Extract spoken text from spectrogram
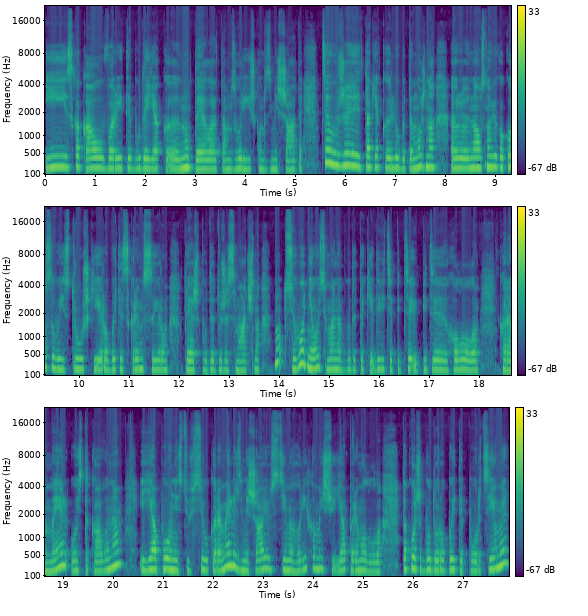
і з какао варити буде як е, нутелла там з горішком змішати. Це вже так, як любите. Можна е, на основі кокосової стружки робити з крем-сиром, теж буде дуже смачно. Ну, Сьогодні ось у мене буде таке. Дивіться, під, підхололо карамель, ось така вона. І я повністю всю карамель змішаю з цими горіхами, що я перемолола. Також буду робити порціями,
